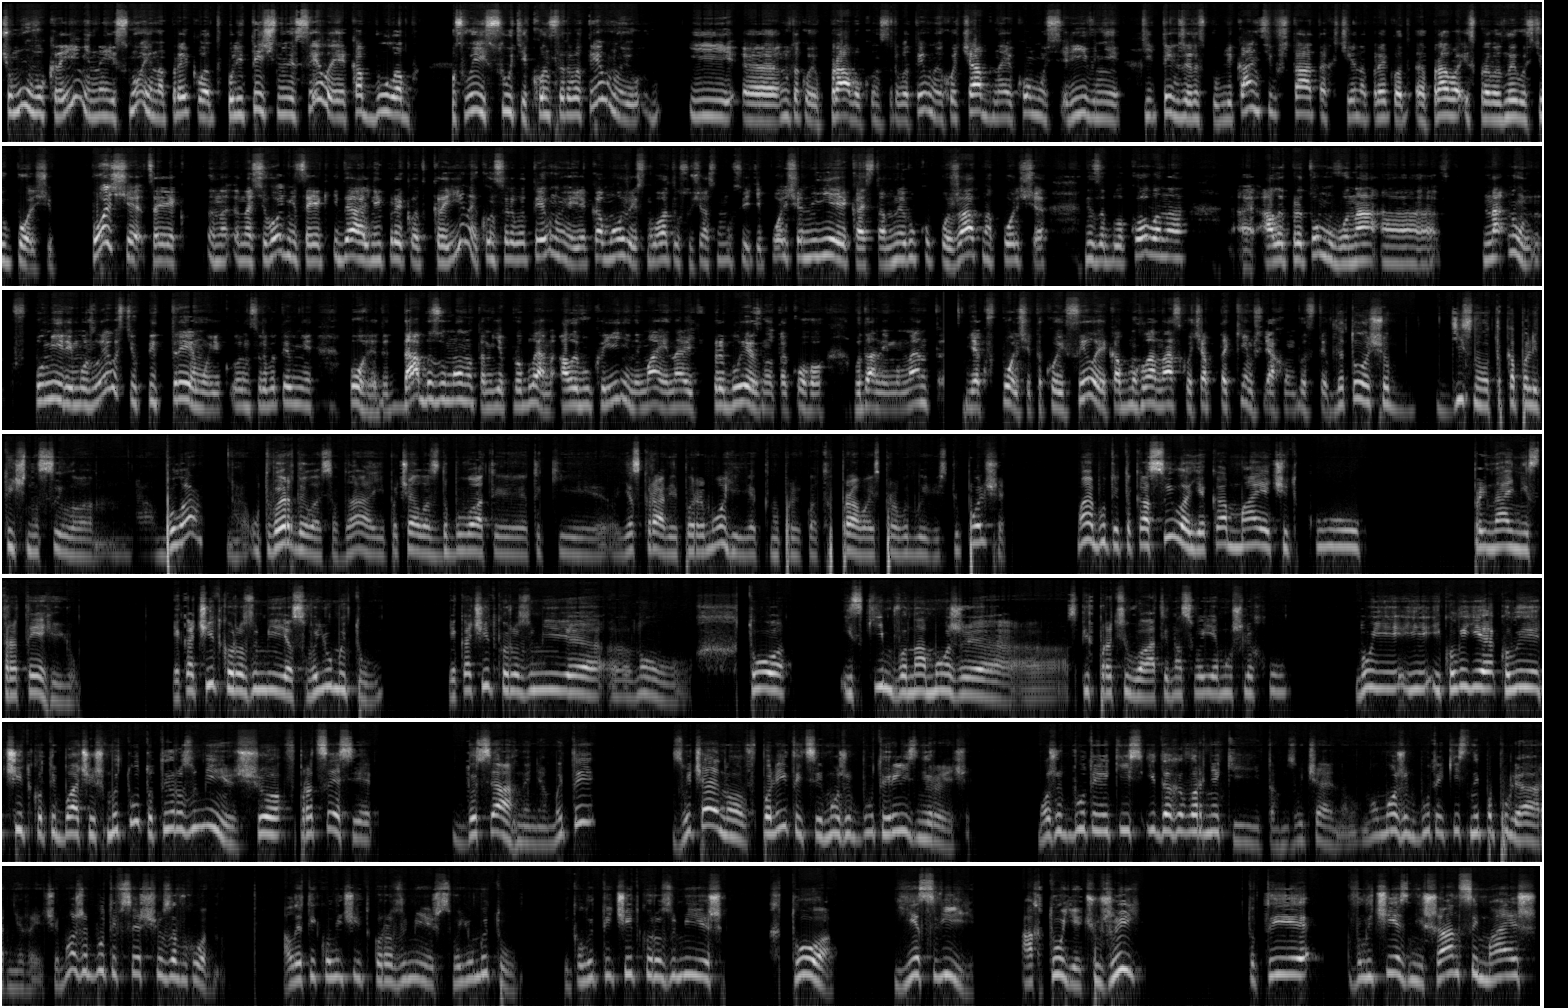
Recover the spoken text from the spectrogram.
чому в Україні не існує, наприклад, політичної сили, яка була б у своїй суті консервативною і е, ну такою правоконсервативною, хоча б на якомусь рівні тих же республіканців в Штатах, чи, наприклад, е, права і справедливості в Польщі. Польща це як на, на сьогодні це як ідеальний приклад країни консервативної, яка може існувати в сучасному світі. Польща не є якась там не рукопожатна, Польща не заблокована, е, але при тому вона е, на ну в помірі можливості підтримує консервативні погляди. Да, безумовно, там є проблеми, але в Україні немає навіть приблизно такого в даний момент, як в Польщі, такої сили, яка б могла нас, хоча б таким шляхом вести. Для того, щоб дійсно от така політична сила була, утвердилася, да, і почала здобувати такі яскраві перемоги, як, наприклад, права і справедливість у Польщі, має бути така сила, яка має чітку принаймні стратегію, яка чітко розуміє свою мету, яка чітко розуміє, е, ну, хто і з ким вона може е, співпрацювати на своєму шляху. Ну і, і, і коли є, коли чітко ти бачиш мету, то ти розумієш, що в процесі досягнення мети, звичайно, в політиці можуть бути різні речі. Можуть бути якісь і договорняки, там, звичайно, ну, можуть бути якісь непопулярні речі, може бути все, що завгодно. Але ти, коли чітко розумієш свою мету, і коли ти чітко розумієш, хто є свій, а хто є чужий, то ти величезні шанси маєш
